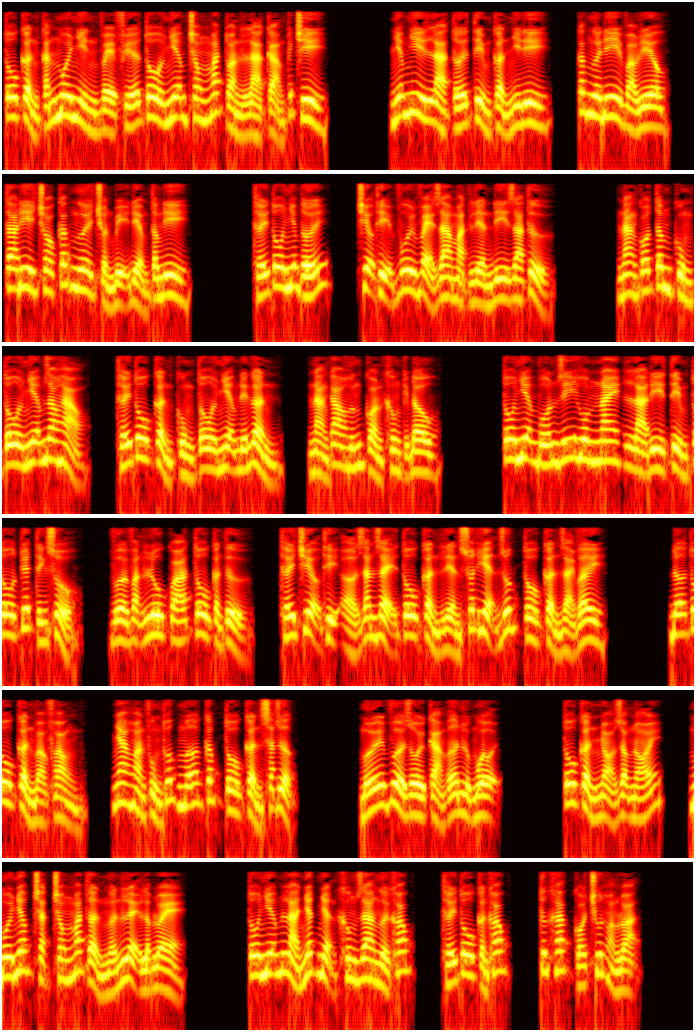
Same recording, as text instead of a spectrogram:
Tô cẩn cắn môi nhìn về phía tô nhiễm trong mắt toàn là cảm kích chi. Nhiễm nhi là tới tìm cẩn nhi đi, các ngươi đi vào liêu, ta đi cho các ngươi chuẩn bị điểm tâm đi. Thấy tô nhiễm tới, triệu thị vui vẻ ra mặt liền đi ra tử. Nàng có tâm cùng tô nhiễm giao hảo, thấy tô cẩn cùng tô nhiễm đến gần, nàng cao hứng còn không kịp đâu. Tô nhiễm vốn dĩ hôm nay là đi tìm tô tuyết tính sổ, vừa vặn lưu quá tô cẩn tử, thấy triệu thị ở gian dạy tô cẩn liền xuất hiện giúp tô cẩn giải vây. Đỡ tô cẩn vào phòng, nha hoàn phùng thuốc mỡ cấp tô cẩn sát dược. Mới vừa rồi cảm ơn lục muội. Tô cẩn nhỏ giọng nói, môi nhấp chặt trong mắt ẩn ngấn lệ lập lòe. Tô nhiễm là nhất nhận không ra người khóc, thấy tô cẩn khóc, tức khắc có chút hoảng loạn.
